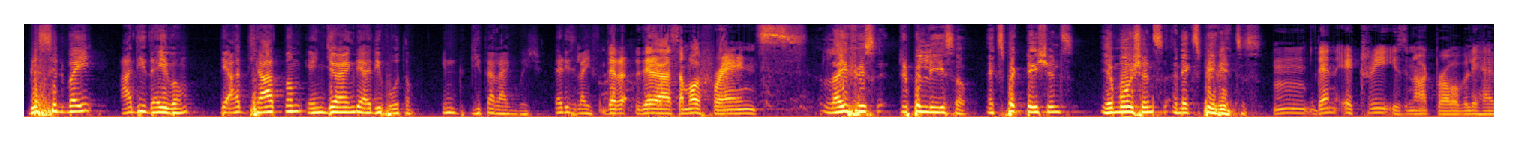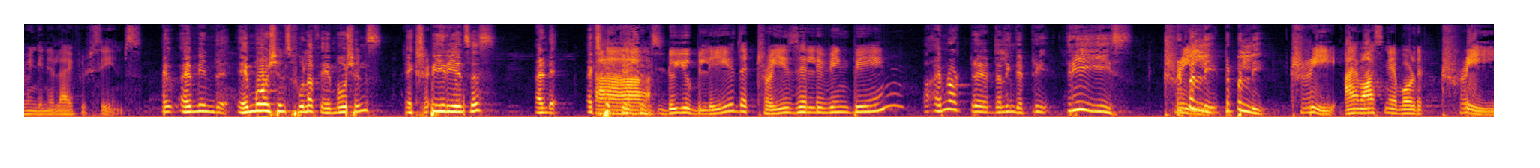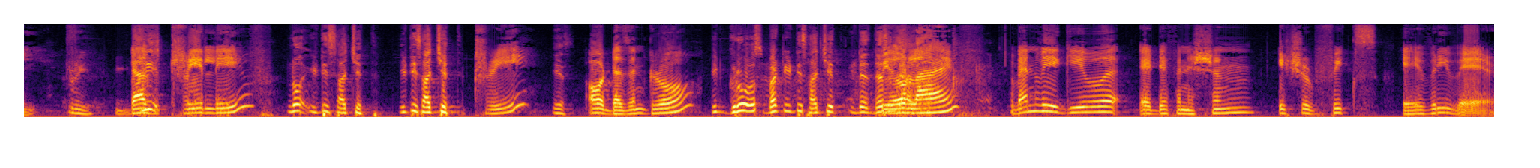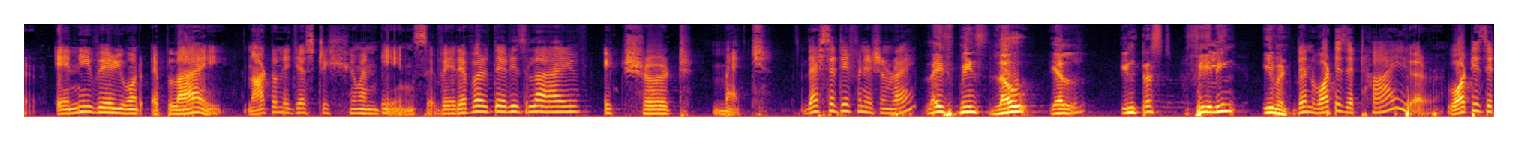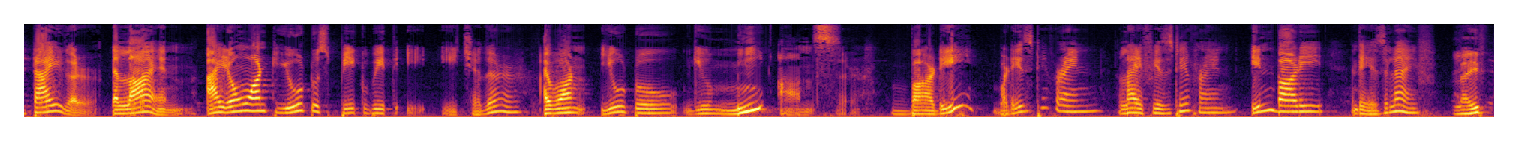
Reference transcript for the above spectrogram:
blessed by Adi Daivam, the Adhyatmam enjoying the Adibhutam in Gita language. That is life. there there are some more friends Life is triple E, sir. Expectations, emotions, and experiences. mm, then a tree is not probably having any life it seems I, I mean, the emotions, full of emotions, experiences, and Uh, expectations. do you believe the tree is a living being I'm not uh, telling the tree. Three E's. Tree. Triple E. Triple E. tree. I'm asking about the tree. Tree. Does Tree- tree live? No, it is Achit. It is Achit. Tree? Yes. Oh, doesn't grow? It grows, but it is Achit. It does- doesn't Pure life? When we give a definition, it should fix everywhere. Anywhere you want to apply, not only just to human beings, wherever there is life, it should match. That's the definition, right? Life means love, L, interest, feeling, event. Then what is a tiger? What is a tiger? A lion? I don't want you to speak with e- each other. I want you to give me answer. Body, body is different. Life is different. In body, there is life. Life,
